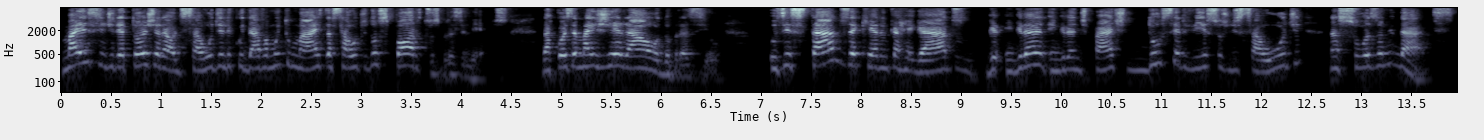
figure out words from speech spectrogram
mas esse diretor-geral de saúde ele cuidava muito mais da saúde dos portos brasileiros, da coisa mais geral do Brasil. Os estados é que eram encarregados, em grande, parte, dos serviços de saúde nas suas unidades.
